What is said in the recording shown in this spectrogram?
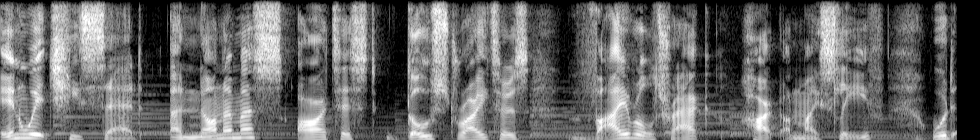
in which he said anonymous artist Ghostwriter's viral track, Heart on My Sleeve, would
